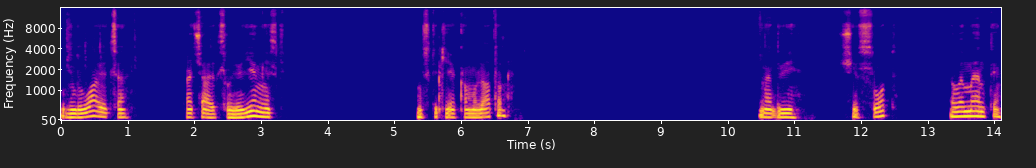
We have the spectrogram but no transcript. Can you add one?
здуваються, втрачають свою ємність. Ось такий акумулятор. На 2600 елементи.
